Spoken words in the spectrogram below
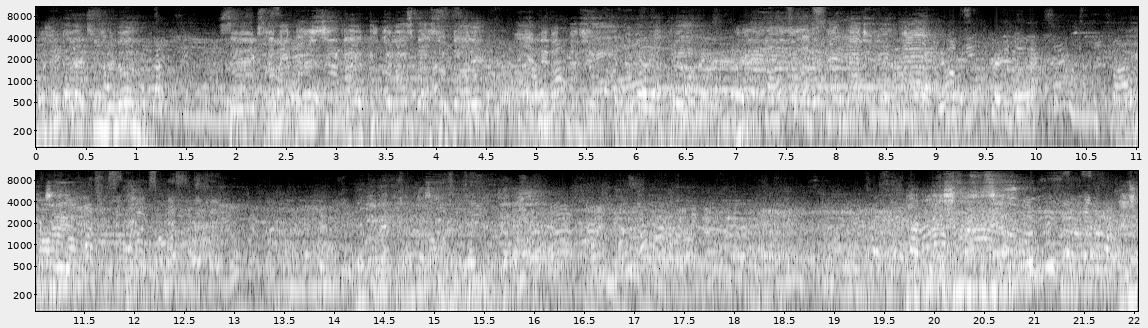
moi j'ai parlé avec ce jeune homme, c'est extrêmement politique, tout commence par se parler. Arrêtez d'être méfiant, arrêtez d'avoir peur. On va mettre en place. Donc moi je suis musicien et je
